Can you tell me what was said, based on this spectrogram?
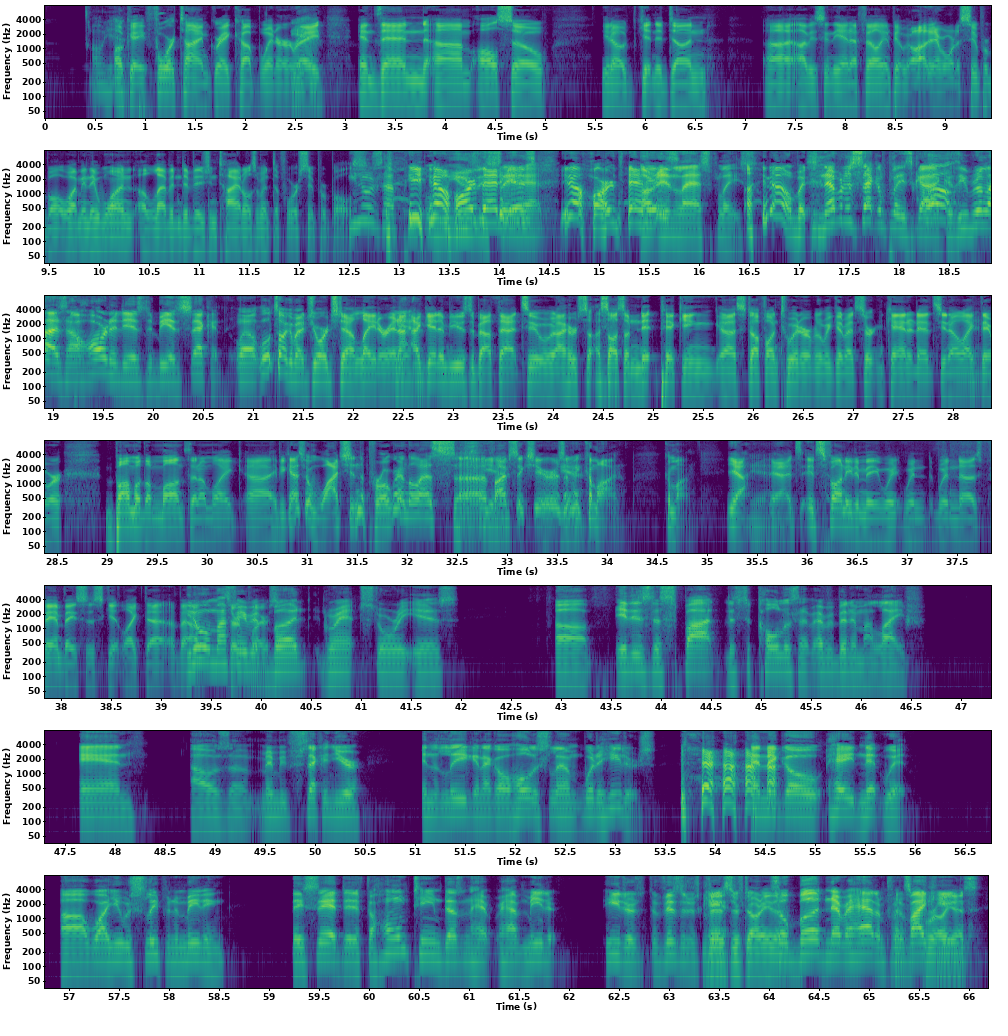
Oh yeah. Okay, four-time Grey Cup winner, Yeah. right? And then um, also, you know, getting it done. Uh, obviously, in the NFL, and people go, "Oh, they never won a Super Bowl." Well, I mean, they won eleven division titles and went to four Super Bowls. You notice how you people know how who hard that say is. that You know how hard that are is? in last place. I know, but He's never the second place guy because he realized how hard it is to be in second. Well, we'll talk about Georgetown later, and Yeah. I, I get amused about that too. I heard, I saw some nitpicking uh, stuff on Twitter over the weekend about certain candidates. You know, like they were bum of the month, and I'm like, uh, have you guys been watching the program the last uh, Yeah. five, six years? I mean, come on, come on. Yeah, yeah, Yeah. it's it's funny to me when when when uh, fan bases get like that about. You know what my favorite players. Bud Grant story is? Uh, it is the spot that's the coldest I've ever been in my life, and I was uh, maybe second year in the league, and I go, "Holy Slim, where the heaters?" and they go, "Hey, Nitwit, uh, while you were sleeping in the meeting, they said that if the home team doesn't have have meter heaters, the visitors can. Visitors don't either. So Bud never had them for That's the Vikings. brilliant.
